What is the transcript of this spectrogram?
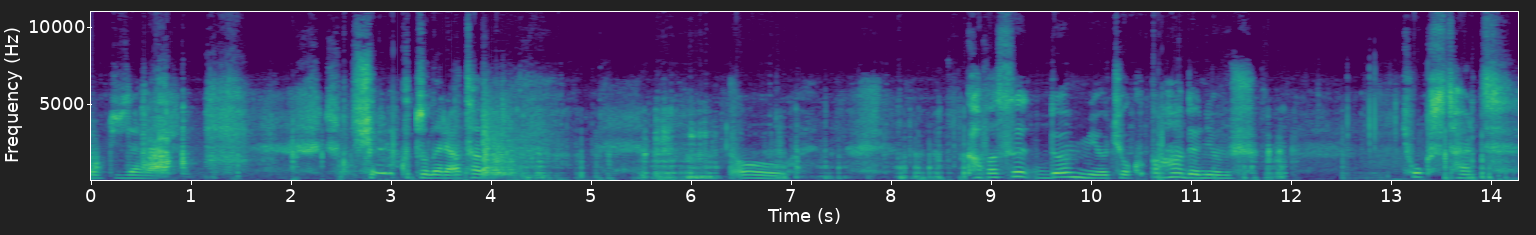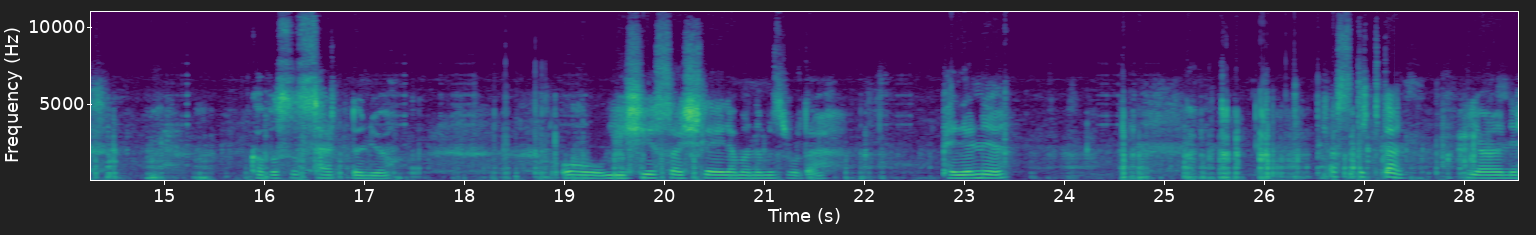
Çok güzel. Şöyle kutuları atalım. Oo. Kafası dönmüyor çok. Aha dönüyormuş. Çok sert. Kafası sert dönüyor. Oo, yeşil saçlı elemanımız burada. Pelerini plastikten yani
